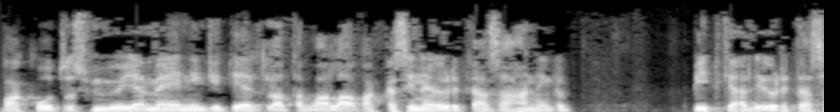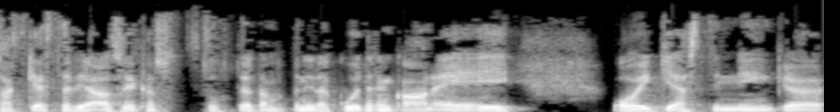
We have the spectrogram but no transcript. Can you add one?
vakuutusmyyjä meininki tietyllä tavalla, vaikka siinä yritetään saada niin pitkälti yritetään saada kestäviä asiakassuhteita, mutta niitä kuitenkaan ei oikeasti niin kuin,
